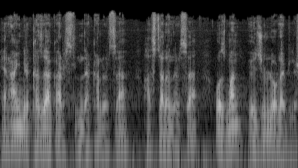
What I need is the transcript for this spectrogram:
herhangi bir kaza karşısında kalırsa, hastalanırsa o zaman özürlü olabilir.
